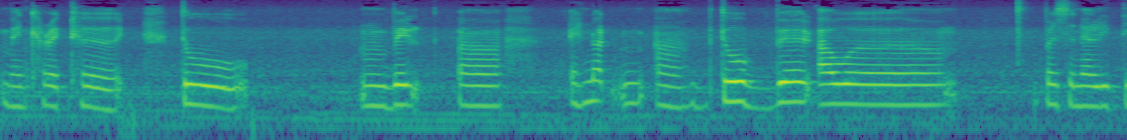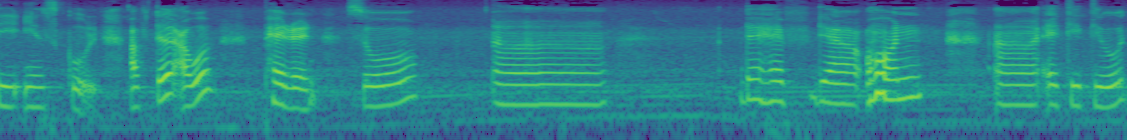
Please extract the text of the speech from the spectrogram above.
main character to um, build uh, eh not uh, to build our personality in school after our parent. So uh, they have their own uh, attitude.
